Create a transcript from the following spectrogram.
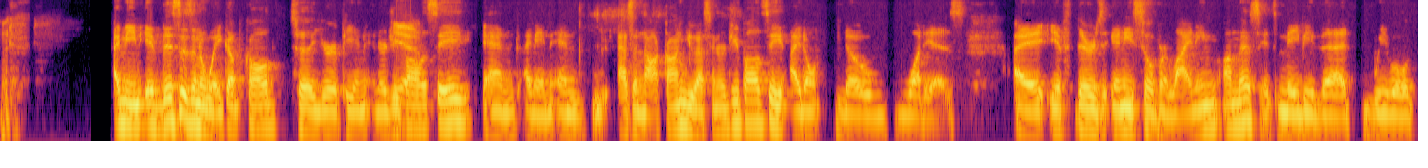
I mean, if this isn't a wake up call to European energy yeah. policy, and I mean, and as a knock on US energy policy, I don't know what is. I, if there's any silver lining on this, it's maybe that we will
